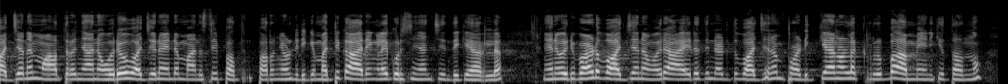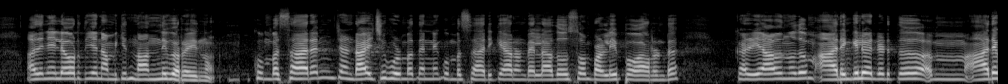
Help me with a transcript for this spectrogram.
വചനം മാത്രം ഞാൻ ഓരോ വചനം എന്റെ മനസ്സിൽ പറഞ്ഞുകൊണ്ടിരിക്കും. മറ്റു കാര്യങ്ങളെക്കുറിച്ച് ഞാൻ ചിന്തിക്കാറില്ല. അങ്ങനെ ഒരുപാട് വചനം ഒരായിരത്തിന്റെ അടുത്ത് വചനം പഠിക്കാനുള്ള കൃപ അമ്മ എനിക്ക് തന്നു. അതിനെല്ലാവർത്ത് ഞാൻ അമ്മയ്ക്ക് നന്ദി പറയുന്നു. കുമ്പസാരം രണ്ടാഴ്ച കൂടുമ്പോൾ തന്നെ കുമ്പസാരിക്കാറുണ്ട്. എല്ലാ ദിവസവും പള്ളിയിൽ പോകാറുണ്ട്. കഴിയാവുന്നതും ആരെങ്കിലും എന്റെ അടുത്ത് ആരെ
